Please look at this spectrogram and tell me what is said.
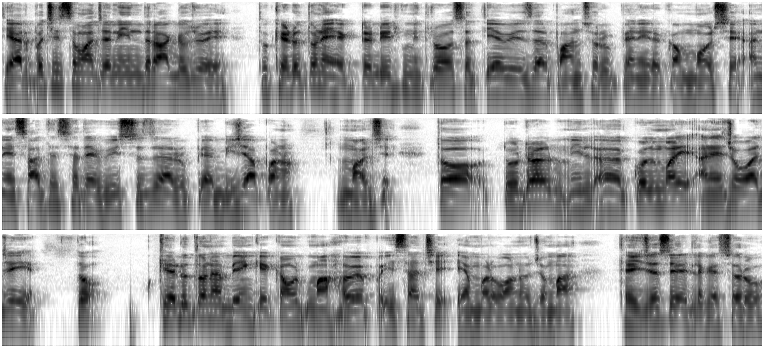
ત્યાર પછી સમાચારની અંદર આગળ જોઈએ તો ખેડૂતોને હેક્ટર દીઠ મિત્રો સત્યાવીસ હજાર પાંચસો રૂપિયાની રકમ મળશે અને સાથે સાથે વીસ હજાર રૂપિયા બીજા પણ મળશે. તો ટોટલ મિલ કુલ મળી અને જોવા જઈએ તો ખેડૂતોના બેંક એકાઉન્ટમાં હવે પૈસા છે એ મળવાનું જમા થઈ જશે એટલે કે શરૂ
